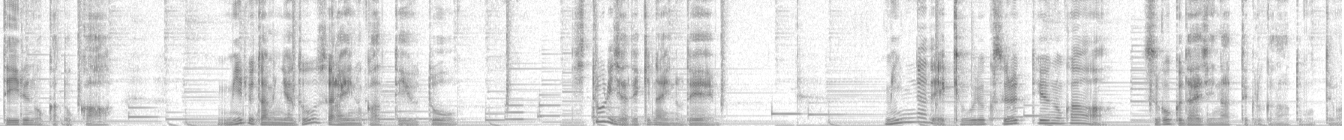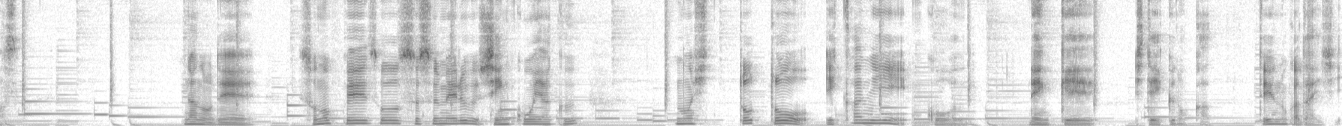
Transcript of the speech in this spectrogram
ているのかとか見るためにはどうしたらいいのかっていうと一人じゃできないのでみんなで協力するっていうのがすごく大事になってくるかなと思ってます。なのでそのフェーズを進める進行役の人といかにこう連携していくのかっていうのが大事。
